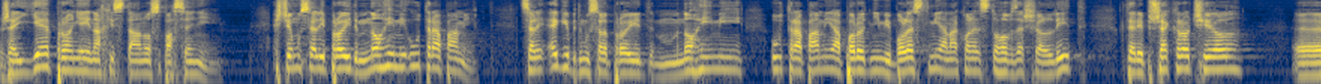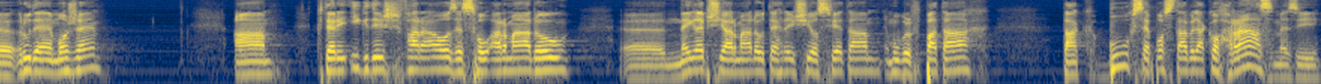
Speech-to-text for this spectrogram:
Že je pro něj nachystáno spasení. Ještě museli projít mnohými útrapami. Celý Egypt musel projít mnohými útrapami a porodními bolestmi a nakonec z toho vzešel lid, který překročil e, Rudé moře a který i když farao se svou armádou, e, nejlepší armádou tehdejšího světa, mu byl v patách, tak Bůh se postavil jako hráz mezi,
